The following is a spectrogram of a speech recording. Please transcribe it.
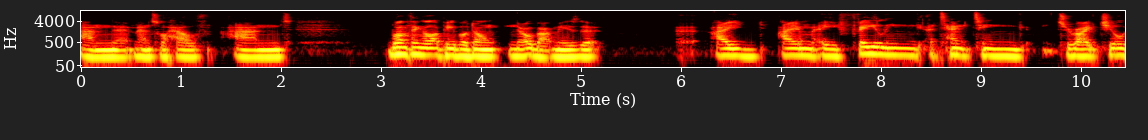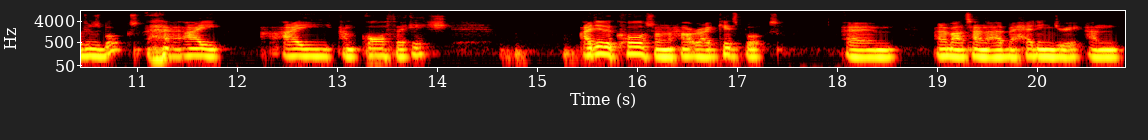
and uh, mental health. And one thing a lot of people don't know about me is that uh, I I am a failing attempting to write children's books. I I am author-ish. I did a course on how to write kids' books, um, and about time that I had my head injury, and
